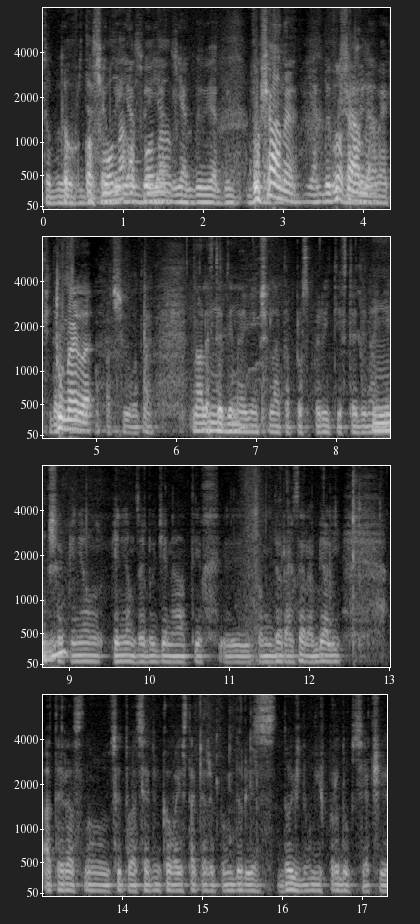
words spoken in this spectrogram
To było widać osłona, jakby, osłona, jakby, jakby, jakby woda, Osiane. jakby woda Osiane. wylała, jak się tak Tunele. Popatrzyło. Tak. No ale wtedy największe lata prosperity, wtedy największe pieniądze, pieniądze ludzie na tych y, pomidorach zarabiali. A teraz no, sytuacja rynkowa jest taka, że pomidor jest dość długi w produkcji. Jak się y,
